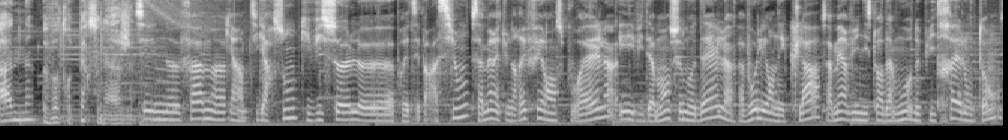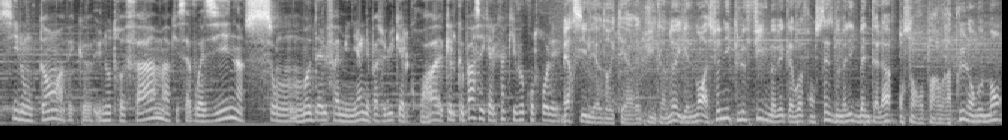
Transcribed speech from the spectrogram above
Anne, votre personnage. C'est une femme qui a un petit garçon qui vit seul euh, après une séparation. Sa mère est une référence pour elle et évidemment ce modèle a volé en éclats. Sa mère vit une histoire d'amour depuis très longtemps, si longtemps avec euh, une autre femme qui est sa voisine. Son modèle familial n'est pas celui qu'elle croit. Quelque part c'est quelqu'un qui veut contrôler. Merci Léa Drucker. Et puis clin d'œil également à Sonic, le film avec la voix française de Malik Bentala. On s'en reparlera plus longuement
